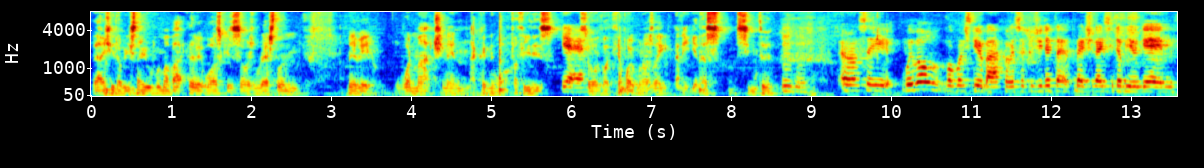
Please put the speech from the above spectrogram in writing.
the ICW style with my back the way it was because I was wrestling maybe one match and then I couldn't walk for three days. Yeah. So I got to the point when I was like, I need to get this seen to. Mm-hmm. And obviously, we will we're going to steer back obviously because you did that, mention ICW again.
